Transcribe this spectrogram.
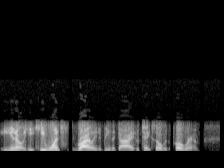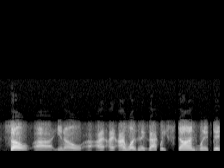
you know, he he wants Riley to be the guy who takes over the program. So, uh, you know, I, I, I wasn't exactly stunned when it did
